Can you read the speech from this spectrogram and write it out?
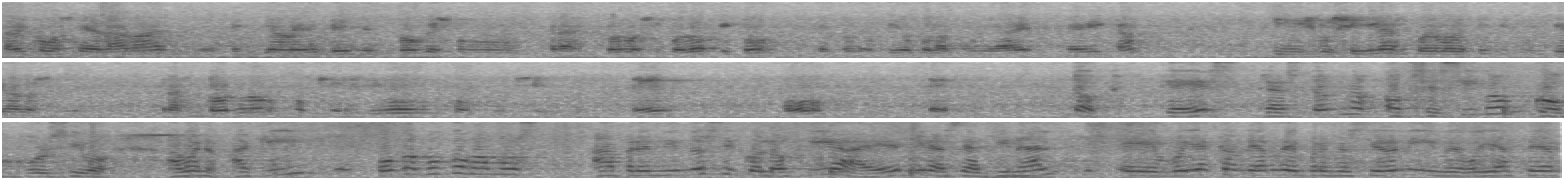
tal y como señalabas, efectivamente el TOC es un trastorno psicológico reconocido por la comunidad médica y sus siglas podemos decir que funcionan los siguientes. Trastorno obsesivo compulsivo. ¿eh? E. Que es trastorno obsesivo compulsivo. Ah, bueno, aquí poco a poco vamos aprendiendo psicología, ¿eh? Mira, si al final eh, voy a cambiar de profesión y me voy a hacer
